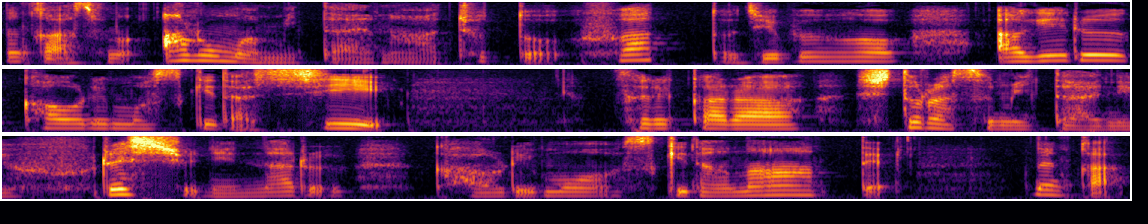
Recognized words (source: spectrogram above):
なんかそのアロマみたいなちょっとふわっと自分を上げる香りも好きだしそれからシトラスみたいにフレッシュになる香りも好きだなってなんか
